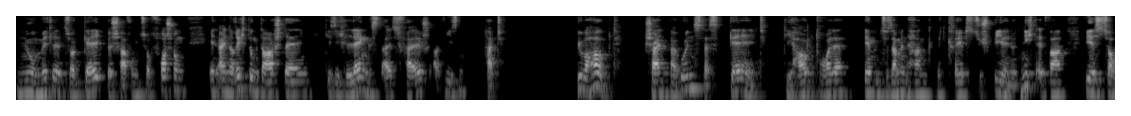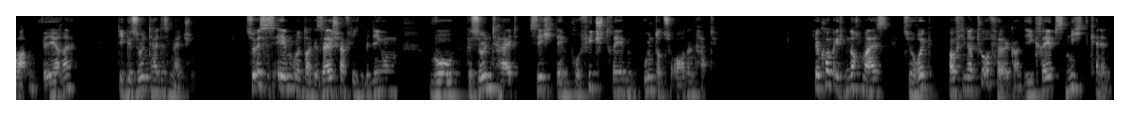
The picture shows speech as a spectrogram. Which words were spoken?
nur Mittel zur Geldbeschaffung, zur Forschung in eine Richtung darstellen, die sich längst als falsch erwiesen hat. Überhaupt scheint bei uns das Geld die Hauptrolle im Zusammenhang mit Krebs zu spielen und nicht etwa, wie es zu erwarten wäre, die Gesundheit des Menschen. So ist es eben unter gesellschaftlichen Bedingungen, wo Gesundheit sich dem Profitstreben unterzuordnen hat. Hier komme ich nochmals zurück auf die Naturvölker, die Krebs nicht kennen.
